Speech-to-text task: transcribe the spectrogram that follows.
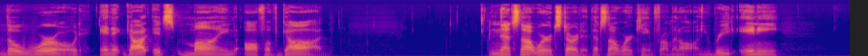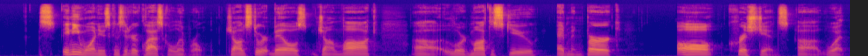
the world, and it got its mind off of God. And that's not where it started. That's not where it came from at all. You read any anyone who's considered a classical liberal, John Stuart Mills, John Locke, uh, Lord Montesquieu, Edmund Burke, all Christians. Uh, what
